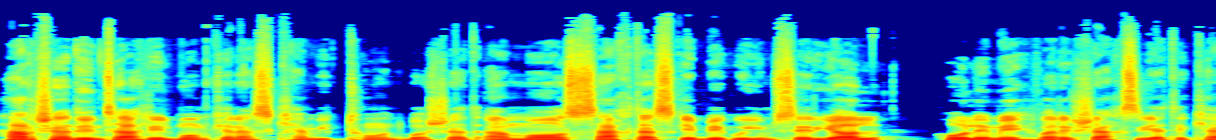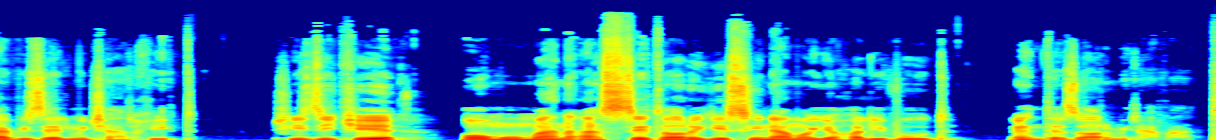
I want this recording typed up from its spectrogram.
هرچند این تحلیل ممکن است کمی تند باشد اما سخت است که بگوییم سریال حول محور شخصیت کویزل میچرخید چیزی که عموما از ستاره سینمای هالیوود انتظار می رود.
